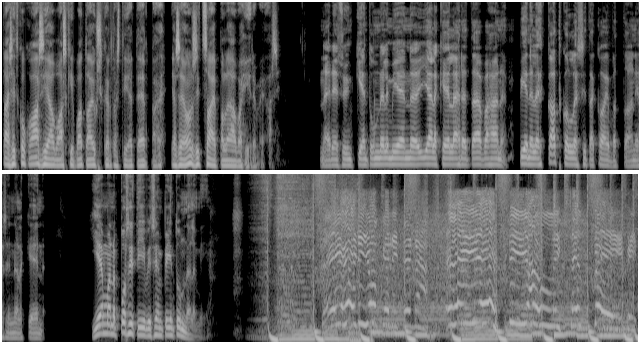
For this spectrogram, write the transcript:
Tai sitten koko asiaa vaan skipataan yksinkertaisesti eteenpäin. Ja se on sitten Saipalle aivan hirveä asia. Näiden synkkien tunnelmien jälkeen lähdetään vähän pienelle katkolle, sitä kaivataan ja sen jälkeen hieman positiivisempiin tunnelmiin. Se ei ehdi jokerit enää, ei ehdi Jalliksen baby,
